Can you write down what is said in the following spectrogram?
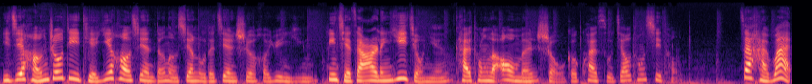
以及杭州地铁一号线等等线路的建设和运营，并且在二零一九年开通了澳门首个快速交通系统。在海外，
